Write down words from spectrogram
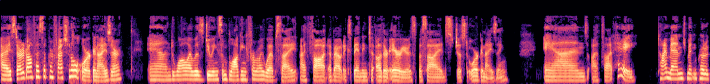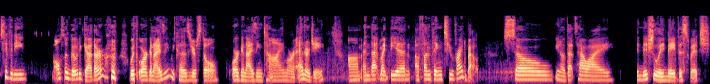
I started off as a professional organizer. And while I was doing some blogging for my website, I thought about expanding to other areas besides just organizing. And I thought, hey, time management and productivity also go together with organizing because you're still organizing time or energy. Um, and that might be an, a fun thing to write about. So, you know, that's how I initially made the switch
